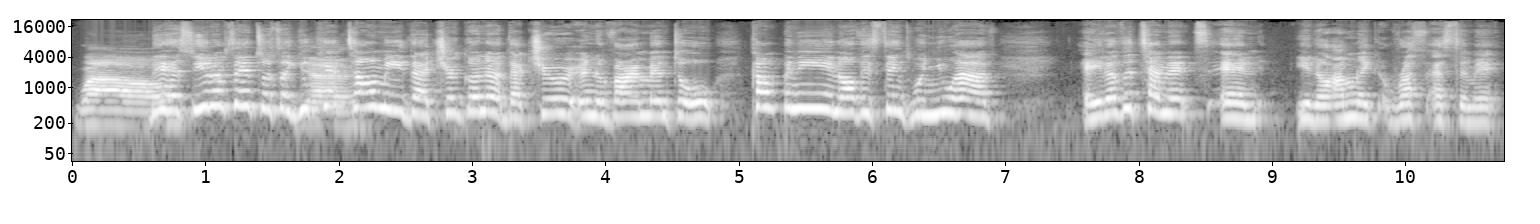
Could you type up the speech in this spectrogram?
Wow. They, you know what I'm saying? So it's like you yeah. can't tell me that you're gonna that you're an environmental company and all these things when you have eight other tenants and you know I'm like rough estimate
